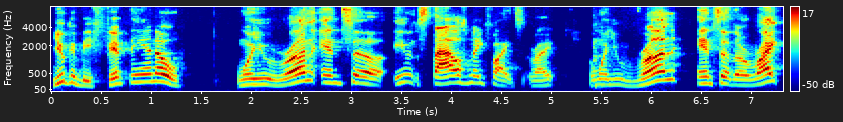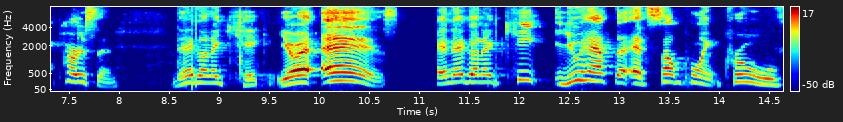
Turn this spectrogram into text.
You could be 50 and 0. When you run into even styles make fights, right? But when you run into the right person, they're gonna kick your ass. And they're gonna keep you have to at some point prove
